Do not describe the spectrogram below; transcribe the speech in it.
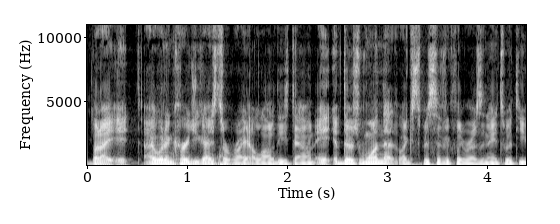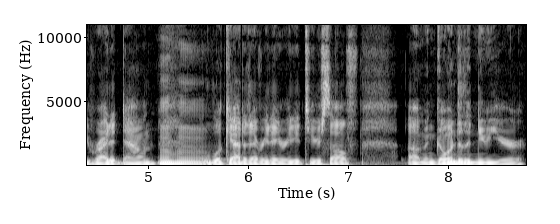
But I it, I would encourage you guys to write a lot of these down. If there's one that like specifically resonates with you, write it down. Mm-hmm. Look at it every day, read it to yourself, um, and go into the new year.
